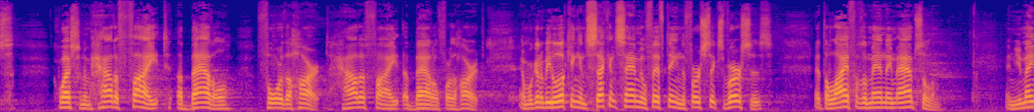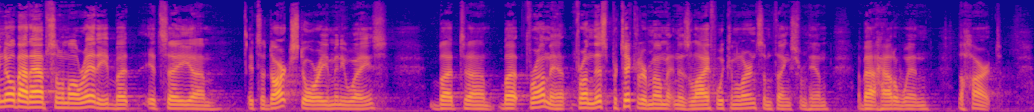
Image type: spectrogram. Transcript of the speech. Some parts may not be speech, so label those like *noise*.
question of how to fight a battle for the heart. How to fight a battle for the heart. And we're going to be looking in 2 Samuel 15, the first six verses, at the life of a man named Absalom. And you may know about Absalom already, but it's a, um, it's a dark story in many ways. But, uh, but from it, from this particular moment in his life, we can learn some things from him about how to win the heart.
